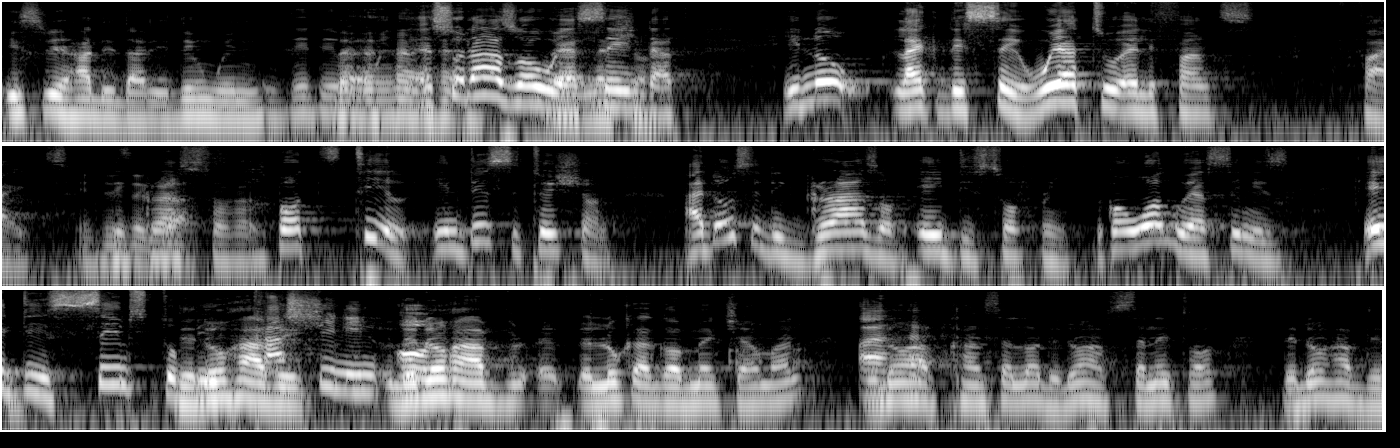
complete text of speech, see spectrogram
history had it that he didn't win. He didn't the- win. And so that's all we the are saying that, you know, like they say, where two elephants fight, It the, the grass, grass. suffers. But still, in this situation, I don't see the grass of AD suffering because what we are seeing is AD seems to They be don't have. A, cashing in they on. don't have a, a local government chairman. They don't Uh-huh. have councillor. They don't have senator. They don't have the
